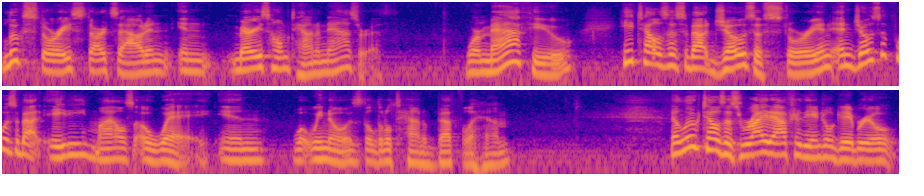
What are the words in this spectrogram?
Luke's story starts out in, in Mary's hometown of Nazareth, where Matthew, he tells us about Joseph's story, and, and Joseph was about 80 miles away in what we know as the little town of Bethlehem. Now, Luke tells us right after the angel Gabriel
